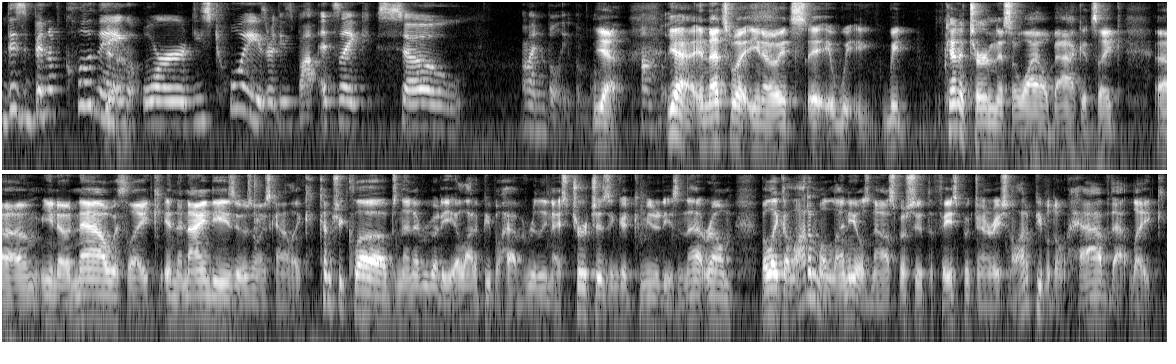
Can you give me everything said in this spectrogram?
this bin of clothing Yeah. or these toys or these?" Bo-? It's like so unbelievable. Yeah. Unbelievable. Yeah, and that's what you know. It's it, we we kind of termed this a while back. It's like um, you know now with like in the '90s, it was always kind of like country clubs, and then everybody, a lot of people have really nice churches and good communities in that realm. But like a lot of millennials now, especially with the Facebook generation, a lot of people don't have that like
